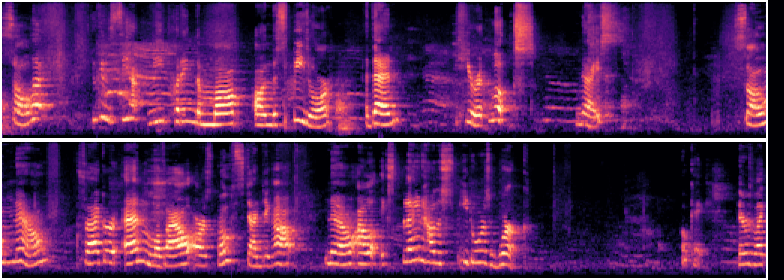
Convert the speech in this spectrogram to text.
So let, you can see me putting the mob on the speedor, and then here it looks. Nice. So now, Cragger and Laval are both standing up. Now I will explain how the speedors work. Okay, there's like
